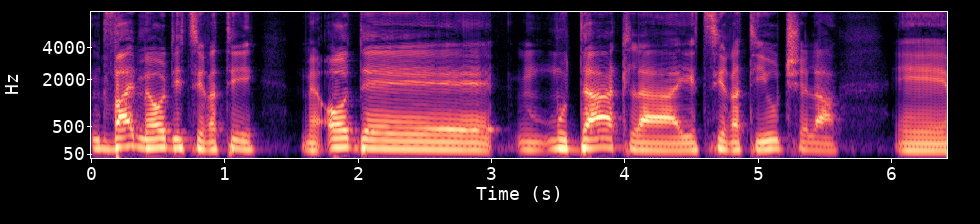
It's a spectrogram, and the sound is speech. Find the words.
vibe מאוד יצירתי, מאוד אה, מודעת ליצירתיות שלה. אה,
